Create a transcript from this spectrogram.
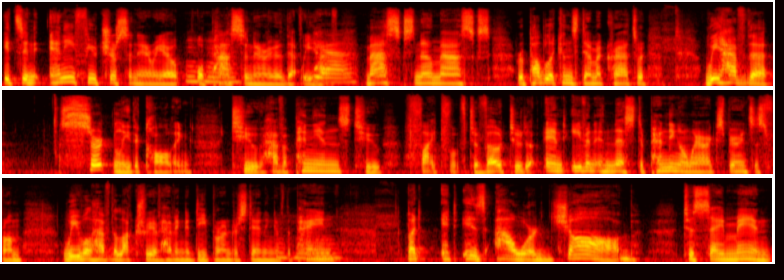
It's in any future scenario or mm-hmm. past scenario that we have. Yeah. Masks, no masks, Republicans, Democrats. We have the certainly the calling to have opinions, to fight, for, to vote, to, and even in this, depending on where our experience is from, we will have the luxury of having a deeper understanding of the pain. Mm-hmm. But it is our job to say, man,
